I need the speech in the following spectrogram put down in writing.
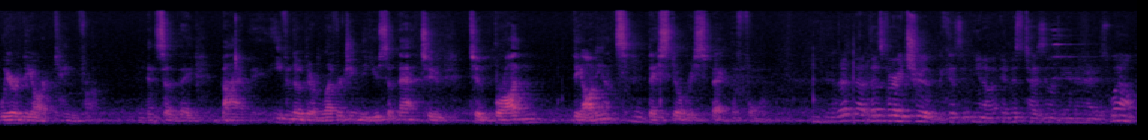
where the art came from. And so they, by, even though they're leveraging the use of that to, to broaden the audience, they still respect the form. That, that, that's very true, because, you know, and this ties in with the well,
